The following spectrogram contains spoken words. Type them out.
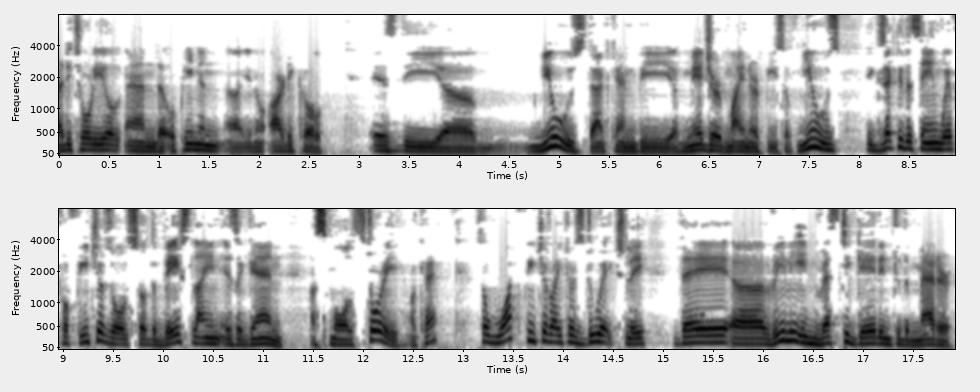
editorial and opinion uh, you know article is the um, news that can be a major minor piece of news. Exactly the same way for features also, the baseline is again a small story, okay? So what feature writers do actually, they uh, really investigate into the matter.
